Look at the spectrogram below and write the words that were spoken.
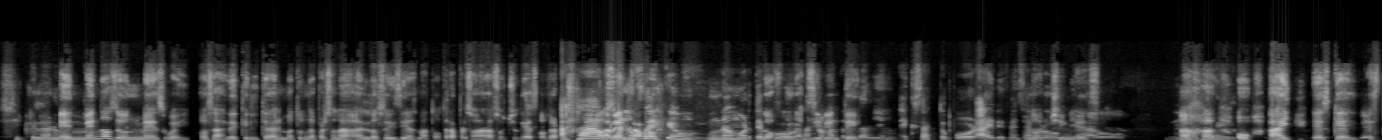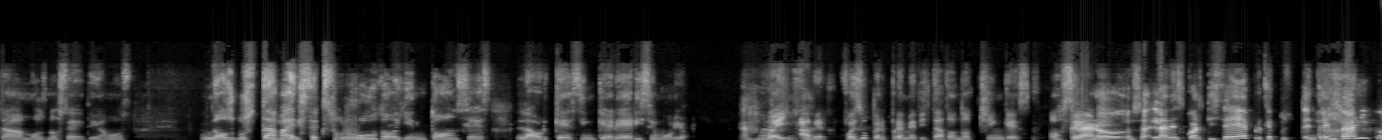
Sí, claro. en menos de un mes, güey. O sea, de que literal mató a una persona, a los seis días mató a otra persona, a los ocho días otra Ajá, o A sea, ver, no cabrón. fue que un- una muerte No por, fue un o sea, no accidente. alguien exacto por, ay, defensa No propia chingues. o... No, Ajá. O, ay, es que estábamos, no sé, digamos, nos gustaba el sexo rudo y entonces la ahorqué sin querer y se murió. Ajá, Güey, a ver, fue súper premeditado, no chingues. O sea, Claro, o sea, la descuarticé porque pues entré en pánico,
